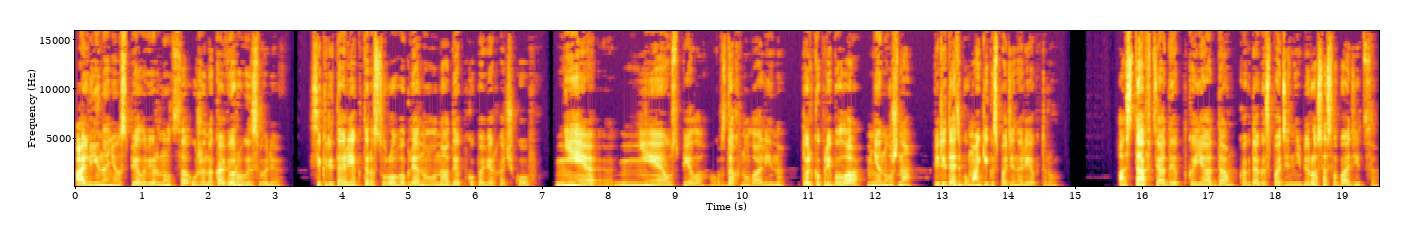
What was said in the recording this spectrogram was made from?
Алина не успела вернуться, уже на ковер вызвали. Секретарь ректора сурово глянула на адептку поверх очков. «Не, не успела», – вздохнула Алина. «Только прибыла. Мне нужно...» передать бумаги господину ректору. «Оставьте, адептка, я отдам, когда господин Неберос освободится».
